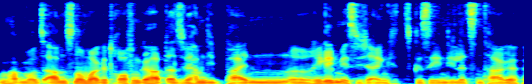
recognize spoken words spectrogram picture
Und haben wir uns abends nochmal getroffen gehabt. Also wir haben die beiden äh, regelmäßig eigentlich gesehen, die letzten Tage.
